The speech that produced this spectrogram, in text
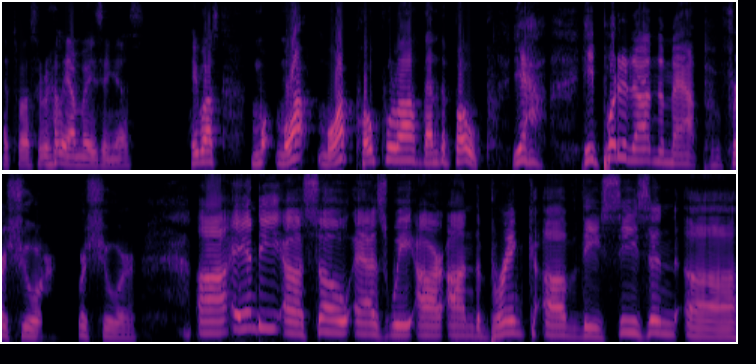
It was really amazing. Yes. He was more more popular than the Pope. Yeah, he put it on the map for sure, for sure. Uh, Andy, uh, so as we are on the brink of the season, uh,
